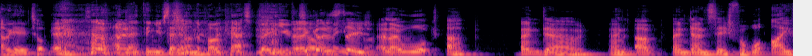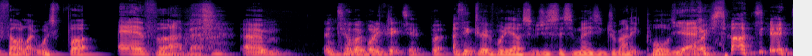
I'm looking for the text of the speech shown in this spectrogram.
Oh yeah, you've told me. I don't think you've said it on the podcast, but you've And I told got on me. stage before. and I walked up and down and up and down stage for what I felt like was forever. I bet. Um, until my body clicked it. But I think to everybody else, it was just this amazing dramatic pause Yeah. before I started.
